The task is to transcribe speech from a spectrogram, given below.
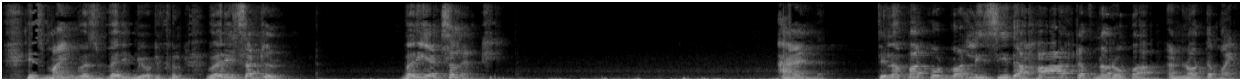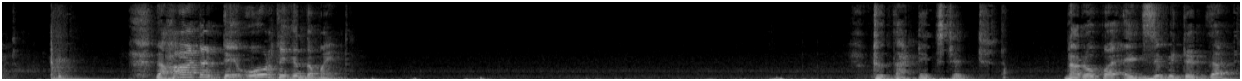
His mind was very beautiful, very subtle, very excellent. And Tilopa could only see the heart of Naropa and not the mind. The heart had overtaken the mind. To that extent, Naropa exhibited that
